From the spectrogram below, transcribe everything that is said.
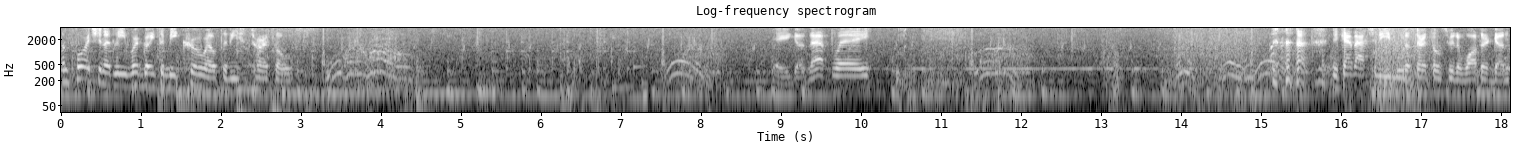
Unfortunately, we're going to be cruel to these turtles. There you go, that way. you can't actually move the turtles with a water gun.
